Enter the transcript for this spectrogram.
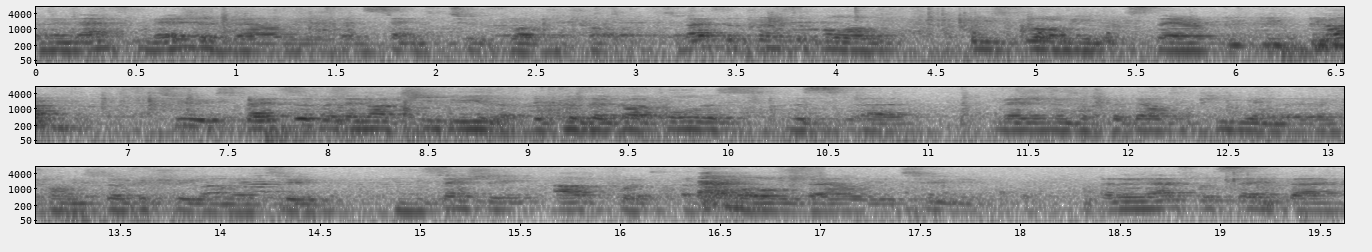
and then that measured value is then sent to flow controller. So that's the principle of these flow meters. They're not too expensive, but they're not cheap either, because they've got all this, this uh, measurement of the delta P and the electronic circuitry in there to essentially output a flow value to you. And then that's what's sent back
